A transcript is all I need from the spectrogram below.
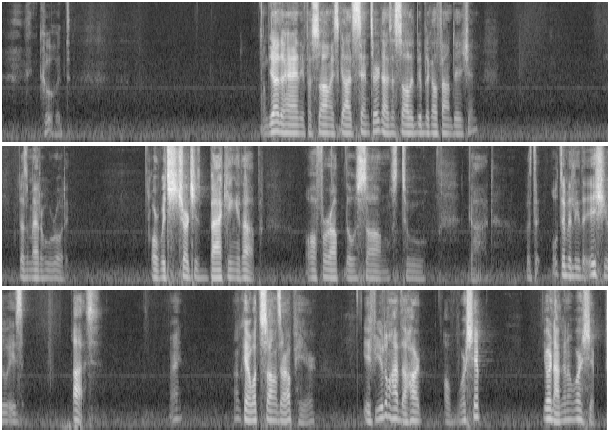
good. On the other hand, if a song is God centered, has a solid biblical foundation, doesn't matter who wrote it. or which church is backing it up, offer up those songs to God. But ultimately, the issue is us? I don't care what songs are up here. If you don't have the heart of worship, you're not going to worship.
